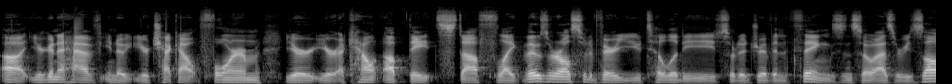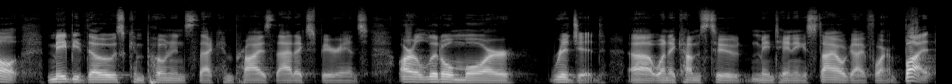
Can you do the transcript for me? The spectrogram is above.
uh, you're gonna have you know your checkout form, your your account update stuff, like those are all sort of very utility sort of driven things, and so as a result, maybe those components that comprise that experience are a little more rigid uh, when it comes to maintaining a style guide for him. But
